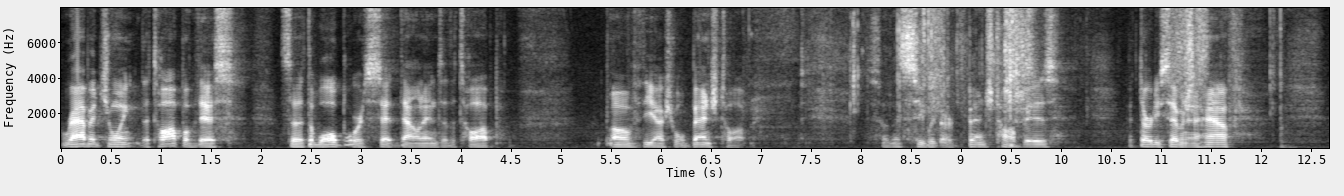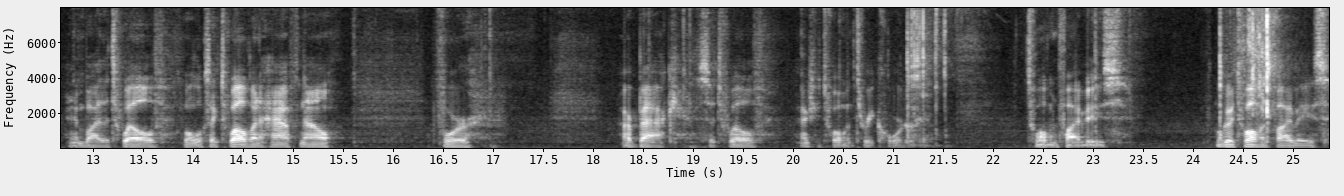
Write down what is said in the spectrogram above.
rabbet joint the top of this so that the wall boards set down into the top of the actual bench top. So let's see what our bench top is. At 37 and a half and by the 12, well, it looks like 12 and a half now for our back. So 12, actually 12 and three quarter, 12 and five eighths. We'll go 12 and five eighths.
